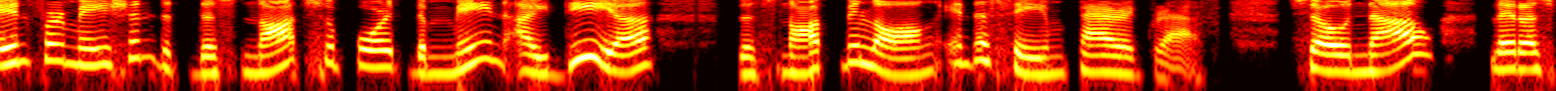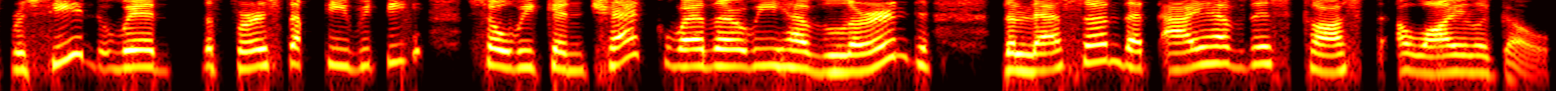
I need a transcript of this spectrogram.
information that does not support the main idea does not belong in the same paragraph. So now let us proceed with the first activity so we can check whether we have learned the lesson that I have discussed a while ago.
